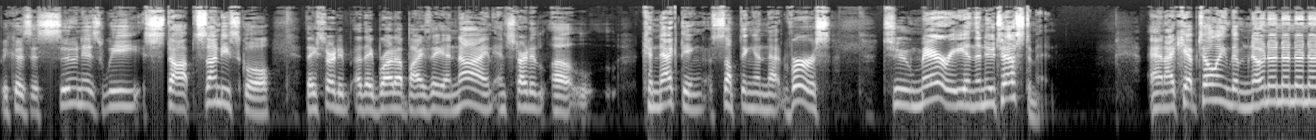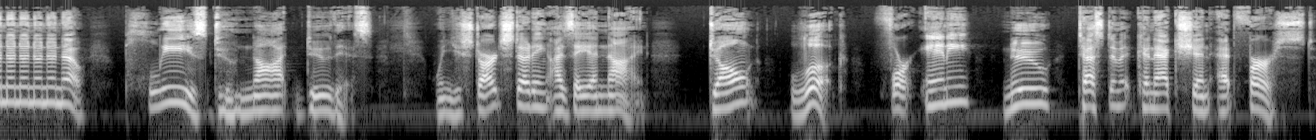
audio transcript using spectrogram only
because as soon as we stopped Sunday school, they started they brought up Isaiah nine and started uh, connecting something in that verse to Mary in the New Testament. And I kept telling them, no, no, no, no, no, no, no, no, no, no. Please do not do this. When you start studying Isaiah 9, don't look for any New Testament connection at first.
